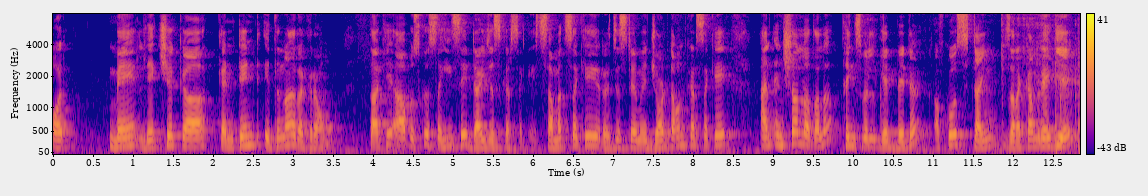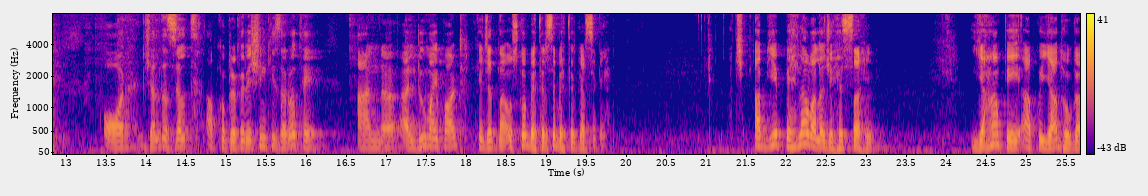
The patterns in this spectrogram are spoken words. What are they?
और मैं लेक्चर का कंटेंट इतना रख रहा हूँ ताकि आप उसको सही से डाइजेस्ट कर सकें, समझ सके रजिस्टर में जॉट डाउन कर सके एंड इन ताला things will get better of course time ज़रा कम रह है, और जल्द अज जल्द आपको प्रिपरेशन की ज़रूरत है and I do my part कि जितना उसको बेहतर से बेहतर कर सकें। अच्छा अब ये पहला वाला जो हिस्सा है, यहाँ पे आपको याद होगा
